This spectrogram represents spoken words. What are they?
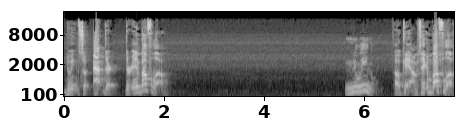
New Eng- so at they're they're in Buffalo. New England. Okay, I'm taking Buffalo.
